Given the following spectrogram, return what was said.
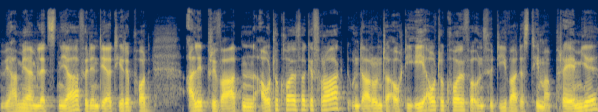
Wir haben ja im letzten Jahr für den DAT-Report alle privaten Autokäufer gefragt und darunter auch die E-Autokäufer und für die war das Thema Prämie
